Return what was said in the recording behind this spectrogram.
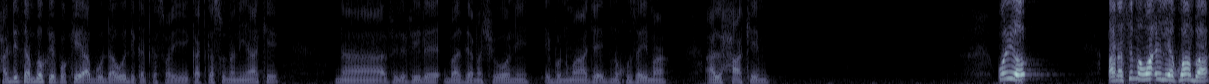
hadithi ambayo kuipokea abu daudi katika, katika sunani yake na vile vile baadhi ya wanachuoni ibnu maja ibnu khuzaima alhakim. Kwa hiyo anasema waili ya kwamba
